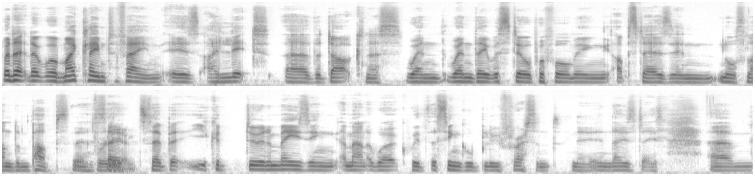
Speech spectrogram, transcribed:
well, no, no, well, my claim to fame is I lit uh, the darkness when when they were still performing upstairs in North London pubs. Uh, so- Brilliant. So, but you could do an amazing amount of work with a single blue fluorescent, you know, in those days. Um,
